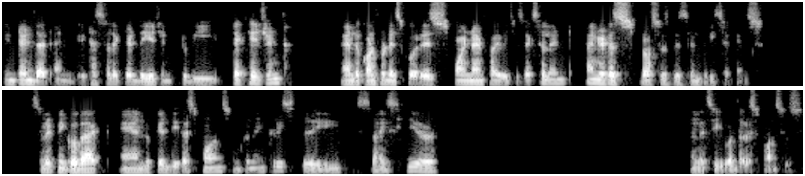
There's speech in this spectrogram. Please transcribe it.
intent that and it has selected the agent to be tech agent and the confidence score is 0.95, which is excellent. And it has processed this in three seconds. So let me go back and look at the response. I'm going to increase the size here. And let's see what the response is.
